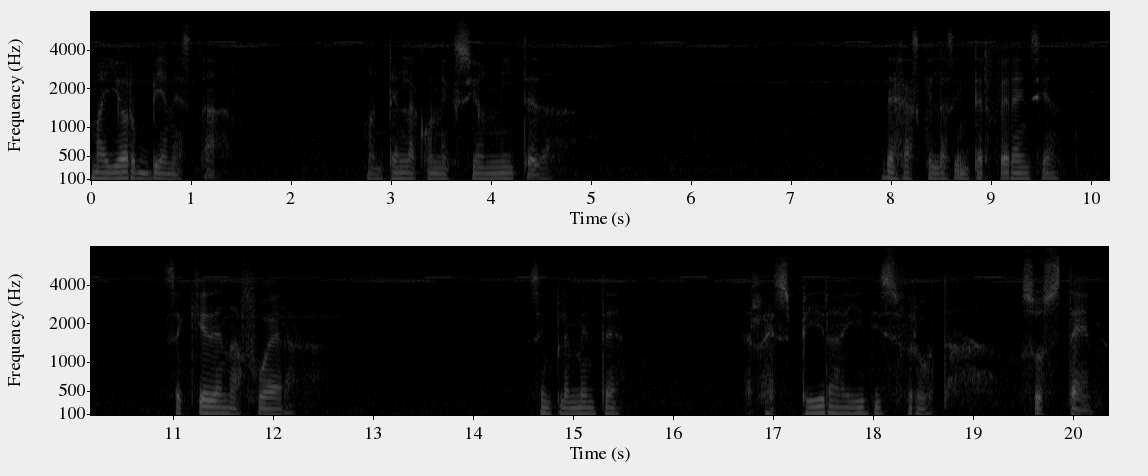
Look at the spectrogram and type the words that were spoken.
mayor bienestar. Mantén la conexión nítida. Dejas que las interferencias se queden afuera. Simplemente respira y disfruta. Sostén.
